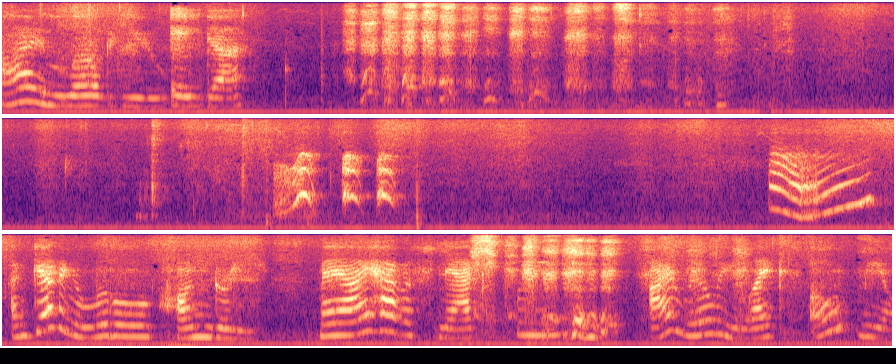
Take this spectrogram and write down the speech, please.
I love you, Adah. I'm getting a little hungry. May I have a snack, please? I really like oatmeal.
